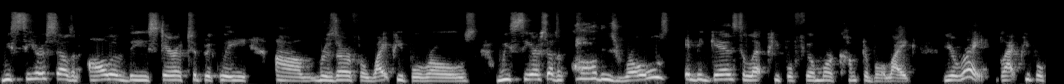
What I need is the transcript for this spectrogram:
We see ourselves in all of these stereotypically um, reserved for white people roles. We see ourselves in all these roles. It begins to let people feel more comfortable. Like, you're right, black people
